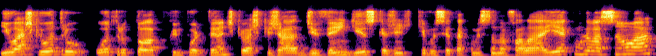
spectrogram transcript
E eu acho que outro outro tópico importante que eu acho que já advém disso que a gente que você está começando a falar aí é com relação a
